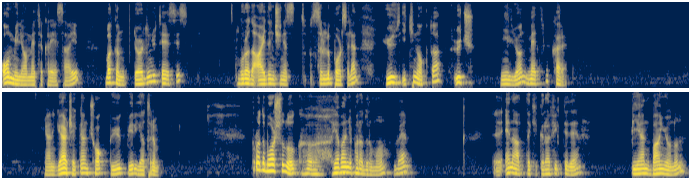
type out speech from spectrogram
10 e, milyon metrekareye sahip. Bakın dördüncü tesis burada Aydın Çin'e sırlı porselen 102.3 milyon metrekare. Yani gerçekten çok büyük bir yatırım. Burada borçluluk, eh, yabancı para durumu ve e, en alttaki grafikte de Bien Banyo'nun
